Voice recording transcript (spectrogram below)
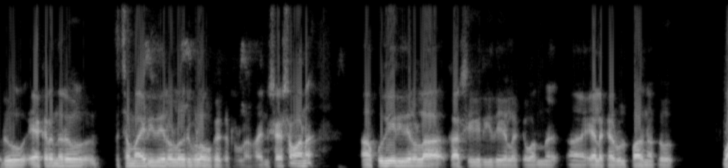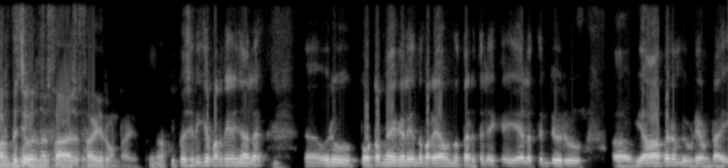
ഒരു ഏക്കറിന്നൊരു തുച്ഛമായ രീതിയിലുള്ള ഒരു വിളവൊക്കെ കിട്ടുള്ളത് അതിനുശേഷമാണ് പുതിയ രീതിയിലുള്ള കാർഷിക രീതികളൊക്കെ വന്ന് ഏലക്കാട് ഉൽപാദനമൊക്കെ ഉൽപ്പാദനമൊക്കെ വർദ്ധിച്ചു വരുന്ന ഒരു സാഹചര്യം ഉണ്ടായത്. ഇപ്പൊ ശരിക്കും പറഞ്ഞു കഴിഞ്ഞാൽ ഒരു തോട്ടം മേഖല എന്ന് പറയാവുന്ന തരത്തിലേക്ക് ഏലത്തിന്റെ ഒരു വ്യാപനം ഇവിടെ ഉണ്ടായി.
